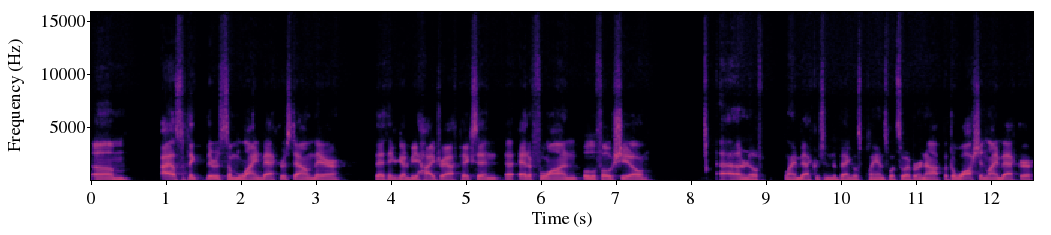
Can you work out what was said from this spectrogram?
Um, I also think there's some linebackers down there that I think are going to be high draft picks, and uh, Edefuan Ulofoshio. I don't know if linebackers in the Bengals plans whatsoever or not. But the Washington linebacker,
